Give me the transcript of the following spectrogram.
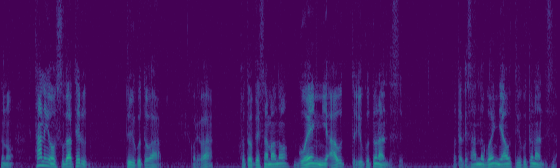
その種を育てるということはこれは仏様のご縁に合うということなんです。仏さんのご縁に合うということなんですよ。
